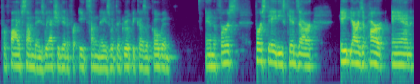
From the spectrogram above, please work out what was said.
for five Sundays. We actually did it for eight Sundays with the group because of COVID. And the first, first day, these kids are eight yards apart and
